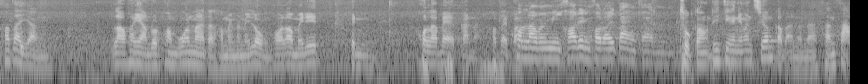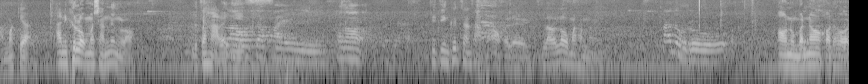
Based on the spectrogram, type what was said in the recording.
เข้าใจยังเราพยายามลดความอ้วนมาแต่ทำไมมันไม่ลง เพราะเราไม่ได้เป็น คนละแบบกันอะเข้าใจปะคนเรามันมีข้อเด่นข้อด้อยต่างกัน ถูกต้องจริงๆอันนี้มันเชื่อมกับอันนั้นนะชั้นสามเมื่อกี้อันนี้คือลงมาชั้นหนึ่งเหรอ หรือจะหาอะไรเราอีกจะไปข้างนอกอะจริงๆขึ้นชั้นสามแล้วออกไปเลย แล้วลงมาทำไมถ้าหนูรู้เอาหนุ่มบ้านนอกขอโทษ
